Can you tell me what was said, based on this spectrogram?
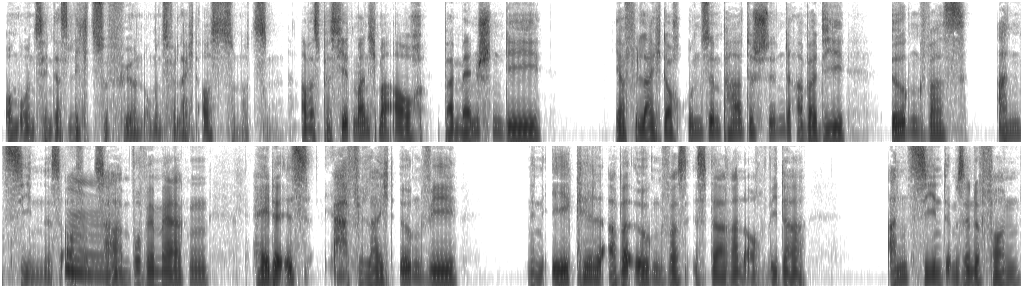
um uns hinters Licht zu führen, um uns vielleicht auszunutzen. Aber es passiert manchmal auch bei Menschen, die ja vielleicht auch unsympathisch sind, aber die irgendwas Anziehendes auf hm. uns haben, wo wir merken, hey, der ist ja vielleicht irgendwie ein Ekel, aber irgendwas ist daran auch wieder anziehend im Sinne von,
